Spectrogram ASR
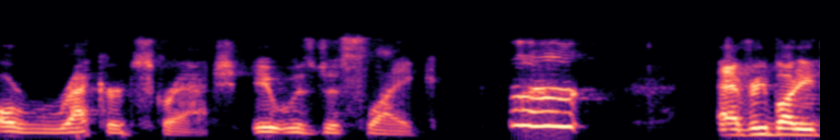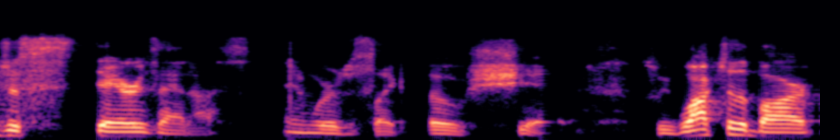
a record scratch. It was just like "Er." everybody just stares at us and we're just like, oh shit. So we walk to the bar.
